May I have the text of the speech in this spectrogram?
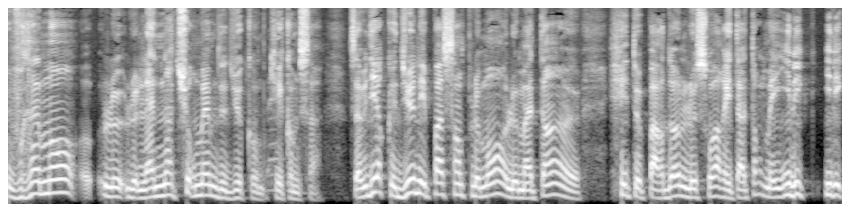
vraiment le, la nature même de Dieu comme, qui est comme ça. Ça veut dire que Dieu n'est pas simplement le matin, euh, il te pardonne, le soir, il t'attend, mais il est, il est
